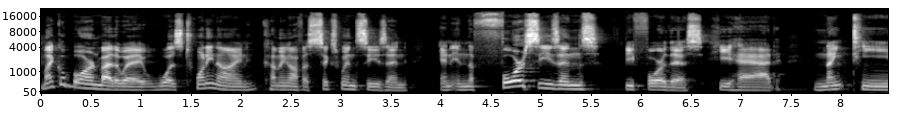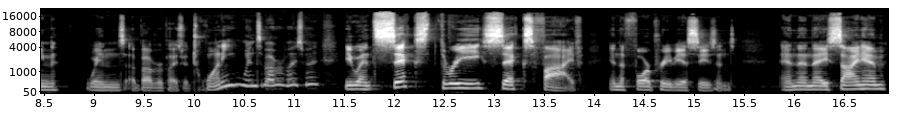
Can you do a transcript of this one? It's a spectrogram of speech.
Michael Bourn, by the way, was 29, coming off a six win season. And in the four seasons before this, he had 19 wins above replacement. 20 wins above replacement? He went 6 3 6 5 in the four previous seasons. And then they sign him,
